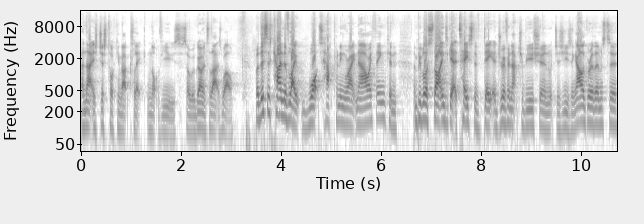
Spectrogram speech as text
And that is just talking about click, not views. So we'll go into that as well. But this is kind of like what's happening right now, I think. And, and people are starting to get a taste of data driven attribution, which is using algorithms to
